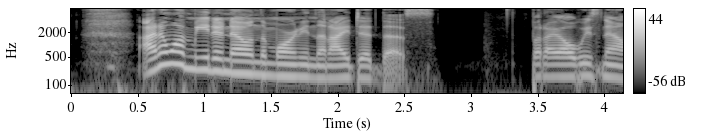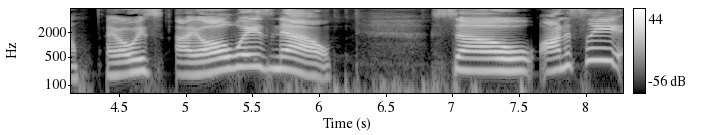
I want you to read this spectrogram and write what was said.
I don't want me to know in the morning that I did this. But I always know. I always I always know. So, honestly,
